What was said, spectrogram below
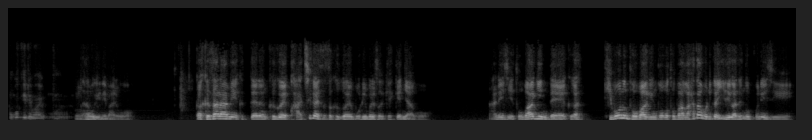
한국 1위 말고. 음, 한국인이 말고. 그러니까 그 사람이 그때는 그거에 가치가 있어서 그거에 몰입을 해서 이렇게 했겠냐고. 아니지 도박인데 그가 기본은 도박인 거고 도박을 하다 보니까 일위가 된 것 뿐이지.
